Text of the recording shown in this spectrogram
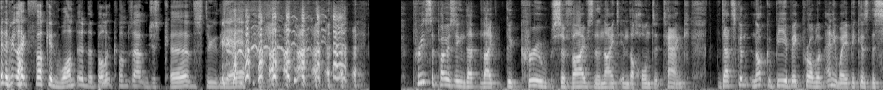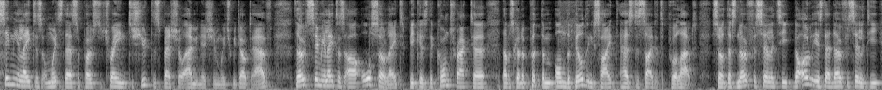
it'd be like fucking wanted. The bullet comes out and just curves through the air. presupposing that like the crew survives the night in the haunted tank that's not going to be a big problem anyway because the simulators on which they're supposed to train to shoot the special ammunition which we don't have those simulators are also late because the contractor that was going to put them on the building site has decided to pull out. So there's no facility not only is there no facility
